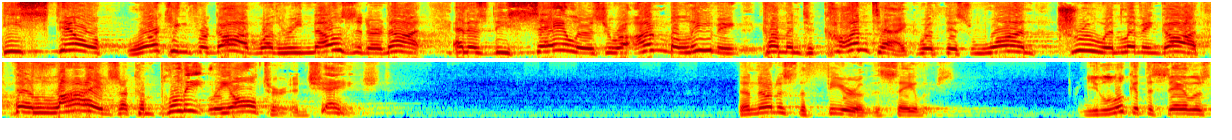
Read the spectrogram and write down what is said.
he's still working for God, whether he knows it or not. And as these sailors who are unbelieving come into contact with this one true and living God, their lives are completely altered and changed. Now notice the fear of the sailors. You look at the sailors,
